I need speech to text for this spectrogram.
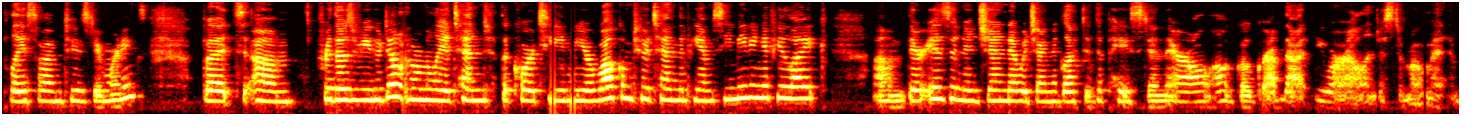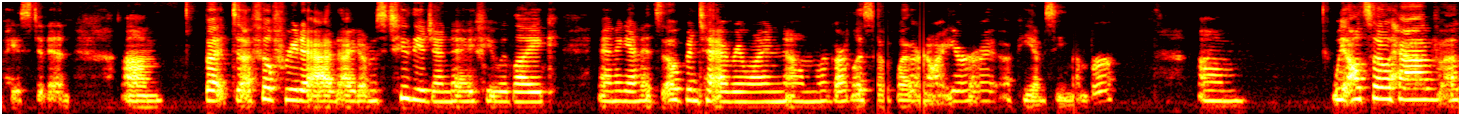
place on Tuesday mornings. But um, for those of you who don't normally attend the core team, you're welcome to attend the PMC meeting if you like. Um, there is an agenda which I neglected to paste in there. I'll, I'll, go grab that URL in just a moment and paste it in. Um, but uh, feel free to add items to the agenda if you would like. And again, it's open to everyone, um, regardless of whether or not you're a, a PMC member. Um, we also have uh,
